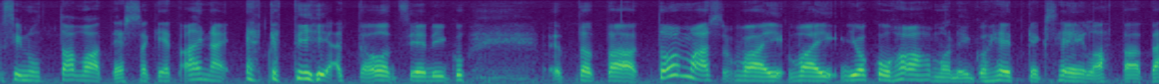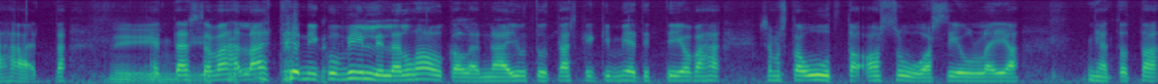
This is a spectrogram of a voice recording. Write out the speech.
sinut tavatessakin, että aina ehkä tiedät, että oot siellä niinku tota, Thomas vai, vai joku hahmo niin kuin hetkeksi heilahtaa tähän, että, niin, että tässä niin. vähän lähtee niin kuin villille laukalle nämä jutut. Äskenkin mietittiin jo vähän semmoista uutta asua siulle ja, ja tota,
